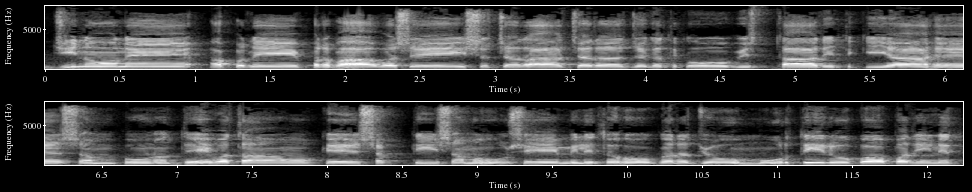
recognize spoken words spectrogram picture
जिन्होंने अपने प्रभाव से इस चराचर जगत को विस्तारित किया है, संपूर्ण देवताओं के शक्ति समूह से मिलित होकर जो मूर्ति रूप परिणत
